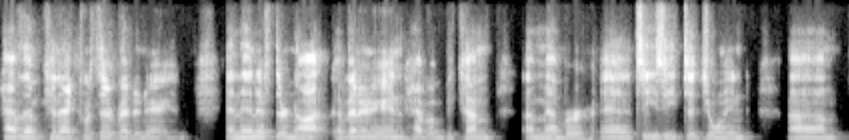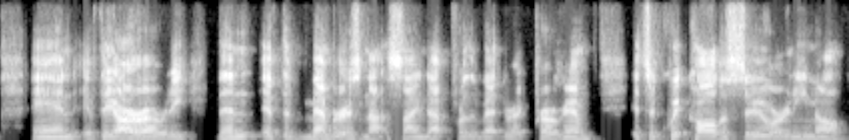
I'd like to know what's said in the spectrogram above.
have them connect with their veterinarian. And then if they're not a veterinarian, have them become a member and it's easy to join um, and if they are already, then if the member is not signed up for the Vet Direct program, it's a quick call to Sue or an email.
